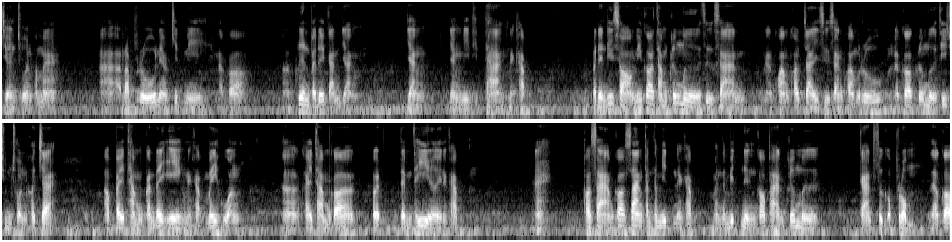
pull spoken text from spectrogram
เชิญชวนเข้ามารับรู้แนวคิดนี้แล้วก็เคลื่อนไปด้วยกันอย่างอย่างอย่างมีทิศทางนะครับ ประเด็นที่สองนี่ก็ทำเครื่องมือสื่อสารนะความเข้าใจสื่อสารความรู้ แล้วก็เครื่องมือที่ชุมชนเขาจะเอาไปทำกันได้เองนะครับ ไม่หวงใครทำก็เปิดเต็มที่เลยนะครับอะข้อ 3 ก็สร้างพันธมิตรนะครับพันธมิตรหนึ่งก็ผ่านเครื่องมือการฝึกอบรม แล้วก็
